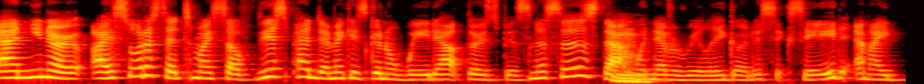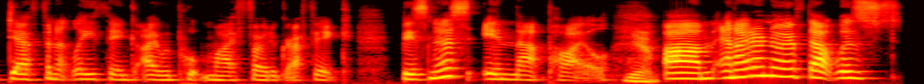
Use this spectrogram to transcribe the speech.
And you know, I sort of said to myself, this pandemic is going to weed out those businesses that Mm. were never really going to succeed. And I definitely think I would put my photographic business in that pile. Yeah. Um, and I don't know if that was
